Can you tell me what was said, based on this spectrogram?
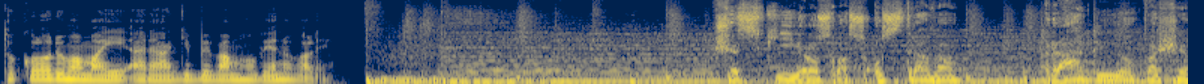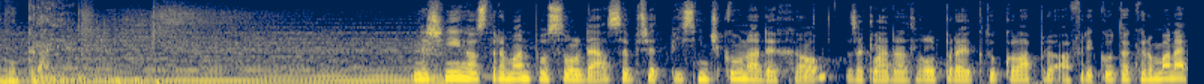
to kolo doma mají a rádi by vám ho věnovali. Český rozhlas Ostrava, rádio vašeho kraje. Dnešní host Roman Posolda se před písničkou nadechl, zakladatel projektu Kola pro Afriku. Tak Romane,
